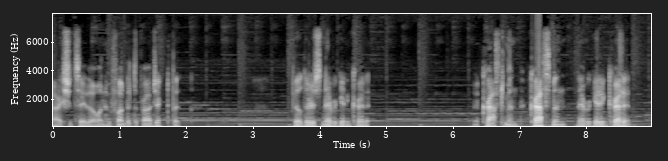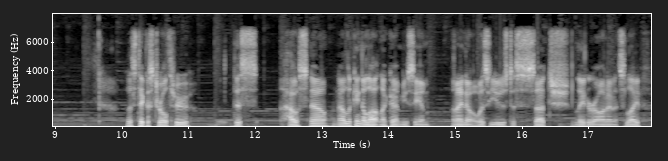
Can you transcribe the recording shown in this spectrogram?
I should say the one who funded the project, but builders never getting credit. Uh, craftsmen, craftsmen never getting credit. Let's take a stroll through this house now. Now looking a lot like a museum, and I know it was used as such later on in its life.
